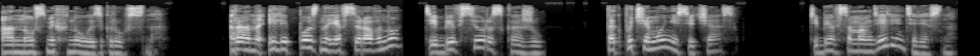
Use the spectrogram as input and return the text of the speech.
Анна усмехнулась грустно. Рано или поздно я все равно тебе все расскажу. Так почему не сейчас? Тебе в самом деле интересно?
